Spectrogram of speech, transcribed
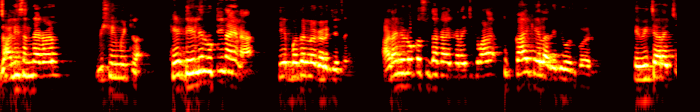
झाली संध्याकाळ विषय मिटला. हे डेली रुटीन आहे ना हे बदलणं गरजेचं आहे. अडाणी लोक सुद्धा काय करायची की बाळा तू काय केला रे दिवसभर? हे विचारायचे.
